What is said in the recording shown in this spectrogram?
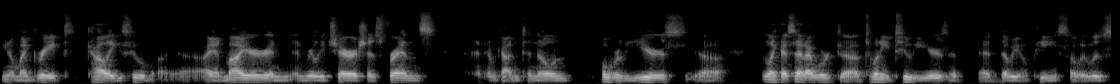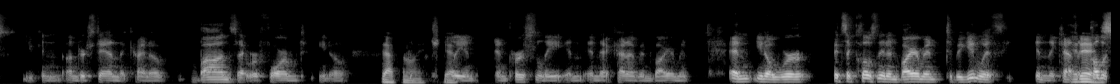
you know my great colleagues who I admire and, and really cherish as friends and have gotten to know over the years. Uh, like I said, I worked uh, 22 years at, at WLP, so it was you can understand the kind of bonds that were formed, you know, definitely, yeah. and, and personally in, in that kind of environment. And you know, we're it's a close knit environment to begin with in the Catholic public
